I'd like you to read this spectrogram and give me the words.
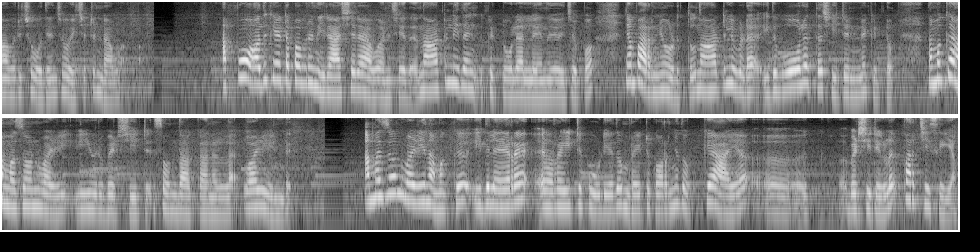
ആ ഒരു ചോദ്യം ചോദിച്ചിട്ടുണ്ടാവുക. അപ്പോൾ അത് കേട്ടപ്പോൾ അവർ നിരാശരാവുകയാണ് ചെയ്തത്. നാട്ടിൽ ഇത് കിട്ടൂലല്ലേ എന്ന് ചോദിച്ചപ്പോൾ ഞാൻ പറഞ്ഞു കൊടുത്തു നാട്ടിലിവിടെ ഇതുപോലത്തെ ഷീറ്റ് തന്നെ കിട്ടും. നമുക്ക് ആമസോൺ വഴി ഈ ഒരു ബെഡ്ഷീറ്റ് സ്വന്തമാക്കാനുള്ള വഴിയുണ്ട്. ആമസോൺ വഴി നമുക്ക് ഇതിലേറെ റേറ്റ് കൂടിയതും റേറ്റ് കുറഞ്ഞതൊക്കെ ആയ ബെഡ്ഷീറ്റുകൾ പർച്ചേസ് ചെയ്യാം.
